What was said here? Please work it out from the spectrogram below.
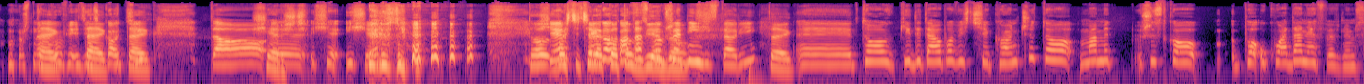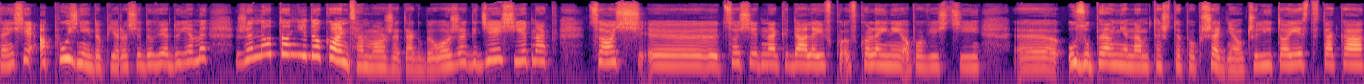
można tak, powiedzieć, tak, koci, tak. to sierść. Y, się, i sierść. to sierść właściciele tego kota z poprzedniej historii. Tak. Y, to kiedy ta opowieść się kończy, to mamy wszystko poukładane w pewnym sensie, a później dopiero się dowiadujemy, że no to nie do końca może tak było, że gdzieś jednak coś, yy, coś jednak dalej w, w kolejnej opowieści yy, uzupełnia nam też tę poprzednią, czyli to jest taka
